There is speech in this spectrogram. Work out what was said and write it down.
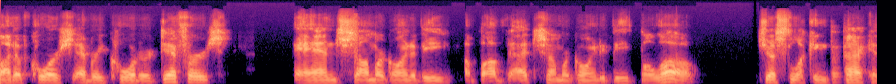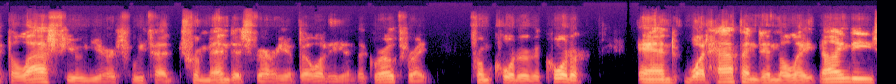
But of course, every quarter differs, and some are going to be above that, some are going to be below just looking back at the last few years, we've had tremendous variability in the growth rate from quarter to quarter. And what happened in the late 90s,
